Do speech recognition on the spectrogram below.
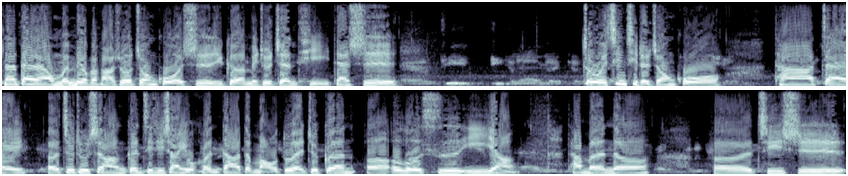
那当然，我们没有办法说中国是一个民主政体，但是作为兴起的中国，它在呃制度上跟经济上有很大的矛盾，就跟呃俄罗斯一样，他们呢呃其实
